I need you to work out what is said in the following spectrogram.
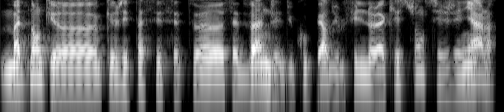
Maintenant que que j'ai passé cette euh, cette vanne, j'ai du coup perdu le fil de la question. C'est génial.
